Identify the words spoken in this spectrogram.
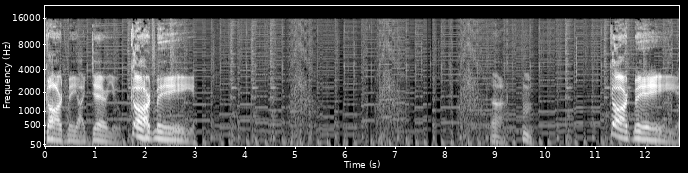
Guard me, I dare you. Guard me! Ah, hmm. Guard me!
